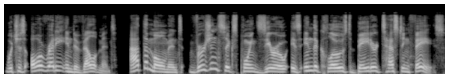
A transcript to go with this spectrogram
which is already in development. At the moment, version 6.0 is in the closed beta testing phase.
